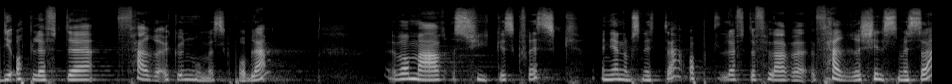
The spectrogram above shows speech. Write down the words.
De opplevde færre økonomiske problem, var mer psykisk frisk enn gjennomsnittet, opplevde flere, færre skilsmisser,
